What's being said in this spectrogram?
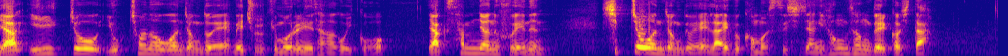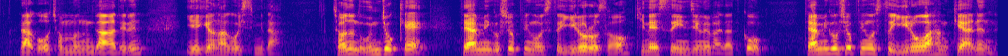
약 1조 6천억 원 정도의 매출 규모를 예상하고 있고 약 3년 후에는 10조 원 정도의 라이브 커머스 시장이 형성될 것이다. 라고 전문가들은 예견하고 있습니다. 저는 운 좋게 대한민국 쇼핑 호스트 1호로서 기네스 인증을 받았고 대한민국 쇼핑 호스트 1호와 함께하는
